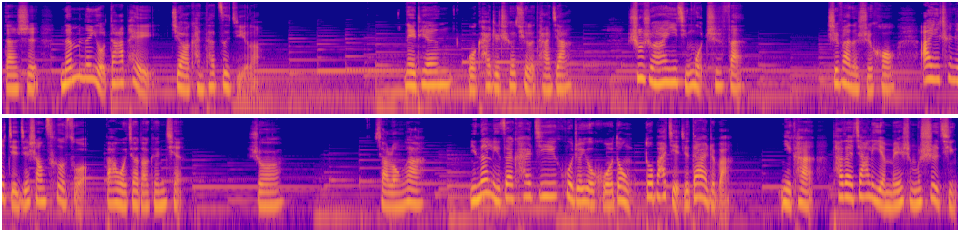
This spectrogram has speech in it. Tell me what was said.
但是能不能有搭配，就要看她自己了。”那天我开着车去了他家，叔叔阿姨请我吃饭。吃饭的时候，阿姨趁着姐姐上厕所，把我叫到跟前，说：“小龙啊，你那里在开机或者有活动，都把姐姐带着吧。你看她在家里也没什么事情，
